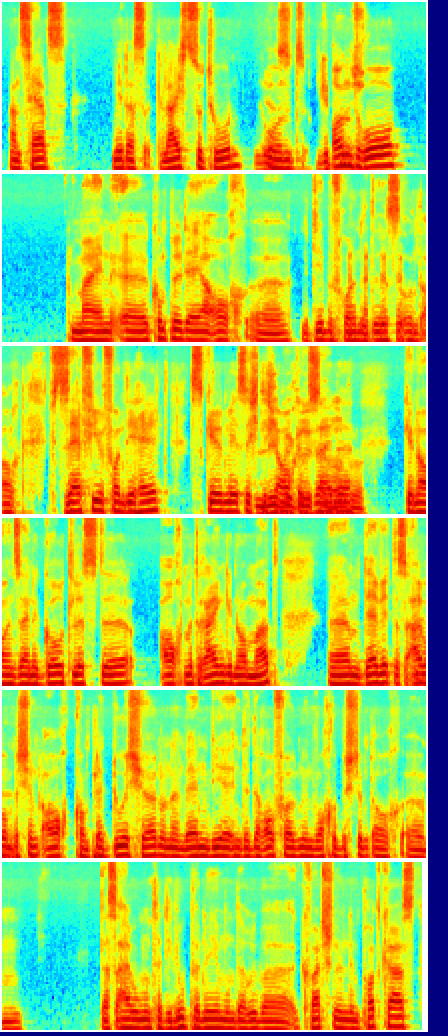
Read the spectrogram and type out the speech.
ans Herz, mir das gleich zu tun. Yes. Und Ondro, mein äh, Kumpel, der ja auch äh, mit dir befreundet ist und auch sehr viel von dir hält, skillmäßig dich auch in seine, genau in seine Goat-Liste auch mit reingenommen hat. Ähm, der wird das Album ja. bestimmt auch komplett durchhören und dann werden wir in der darauffolgenden Woche bestimmt auch ähm, das Album unter die Lupe nehmen und darüber quatschen in dem Podcast.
